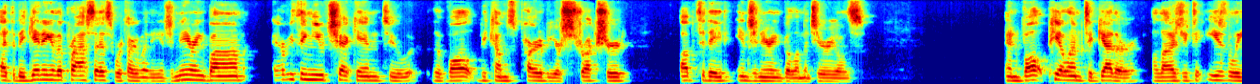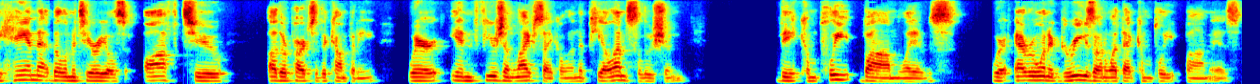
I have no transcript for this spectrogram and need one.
at the beginning of the process, we're talking about the engineering BOM. Everything you check into the vault becomes part of your structured, up-to-date engineering bill of materials and Vault PLM together allows you to easily hand that bill of materials off to other parts of the company, where in Fusion Lifecycle, in the PLM solution, the complete BOM lives, where everyone agrees on what that complete BOM is.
